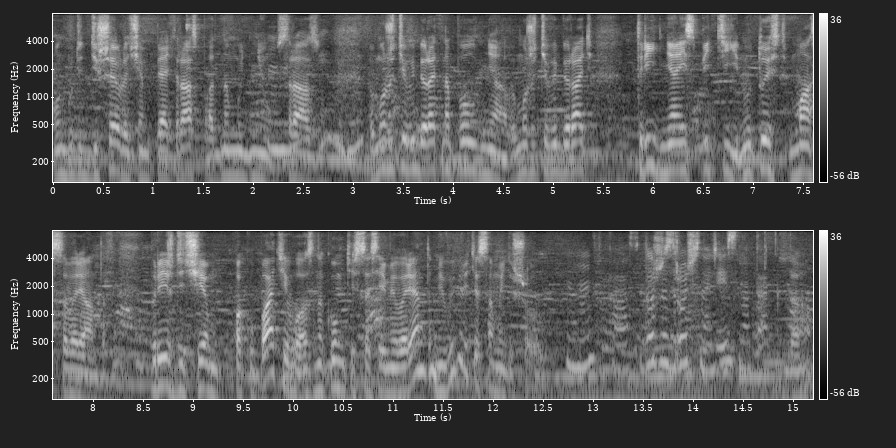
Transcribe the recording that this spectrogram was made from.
Он будет дешевле, чем 5 раз по одному дню сразу. Вы можете выбирать на полдня. Вы можете выбирать 3 дня из 5. Ну, то есть масса вариантов. Прежде чем покупать его, ознакомьтесь со всеми вариантами и выберите самый дешевый. Угу, клас. Дуже зручно, дійсно так. Да.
